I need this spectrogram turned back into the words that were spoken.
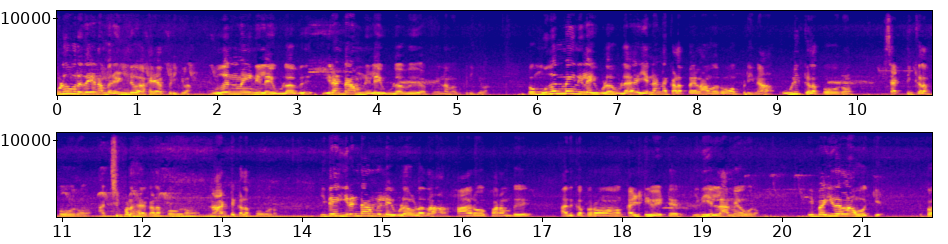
உழுவுறதையே நம்ம ரெண்டு வகையாக பிரிக்கலாம். முதன்மை நிலை உழவு இரண்டாம் நிலை உழவு அப்படின்னு நம்ம பிரிக்கலாம். இப்போ முதன்மை நிலை உழவில் என்னென்ன கலப்பையெல்லாம் வரும் அப்படின்னா உளி கலப்பை வரும் சட்டி கலப்பை வரும் அச்சுப்பலகை கலப்பை வரும் நாட்டு கலப்பை வரும். இதே இரண்டாம் நிலை உழவில் தான் ஆரோ பரம்பு அதுக்கப்புறம் கல்டிவேட்டர் இது எல்லாமே வரும். இப்போ இதெல்லாம் ஓகே இப்போ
